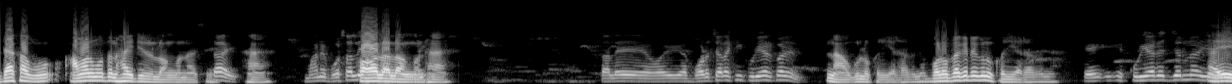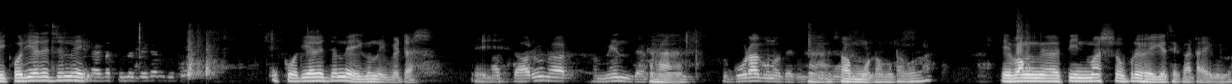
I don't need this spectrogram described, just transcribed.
দেখাবো। আমার মতন হাইটের লঙ্ঘন আছে। তাই? হ্যাঁ। মানে বসালে কহলা লঙ্ঘন হ্যাঁ। তাহলে ওই বড় চারা কি কুরিয়ার করেন? না ওগুলো কোরিয়ার হবে না। বড় প্যাকেটের কোনো কোরিয়ার হবে না। এই কুরিয়ারের জন্য এই- হ্যাঁ, কোরিয়ারের জন্য এই- একটা তুলে দেখেন দুটো। এই কোরিয়ারের জন্য এইগুলোই বেটার এই যে। দারুণ আর মেন দেখেন। হ্যাঁ। গোড়াগুলো দেখুন হ্যাঁ সব মোটা মোটা গোড়া। এবং তিন মাস উপরে হয়ে গেছে কাটা এগুলো।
